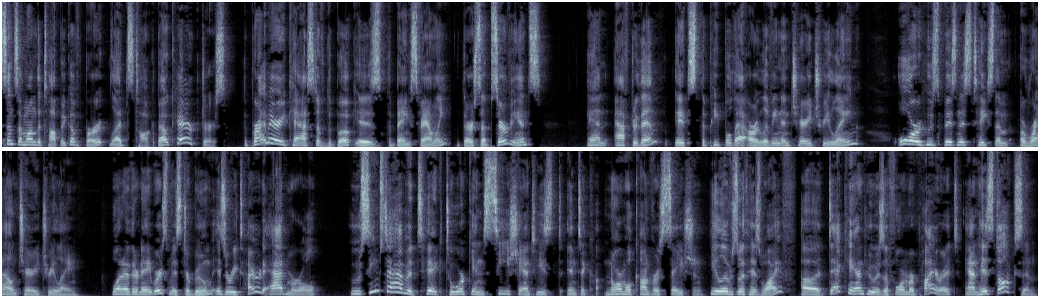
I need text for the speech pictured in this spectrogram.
Guess since I'm on the topic of Bert, let's talk about characters. The primary cast of the book is the Banks family, their subservience, and after them, it's the people that are living in Cherry Tree Lane or whose business takes them around Cherry Tree Lane. One of their neighbors, Mr. Boom, is a retired admiral who seems to have a tick to work in sea shanties into normal conversation. He lives with his wife, a deckhand who is a former pirate, and his dachshund.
